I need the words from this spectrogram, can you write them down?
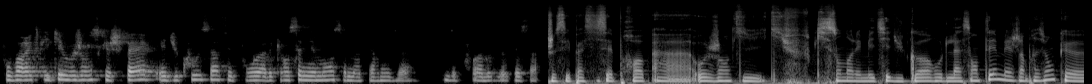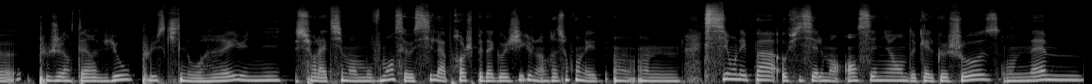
pouvoir expliquer aux gens ce que je fais. Et du coup, ça, c'est pour avec l'enseignement, ça m'a permis de, de pouvoir développer ça. Je sais pas si c'est propre à- aux gens qui, qui, qui sont dans les métiers du corps ou de la santé, mais j'ai l'impression que plus j'interview, plus ce qui nous réunit sur la team en mouvement, c'est aussi l'approche pédagogique. J'ai l'impression qu'on est, on- on- si on n'est pas officiellement enseignant de quelque chose, on aime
